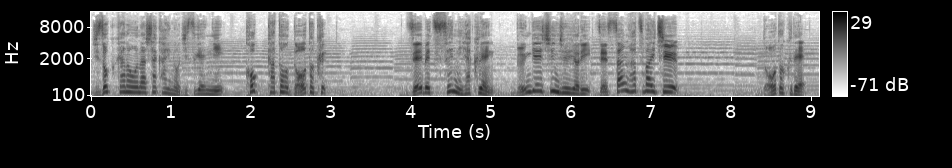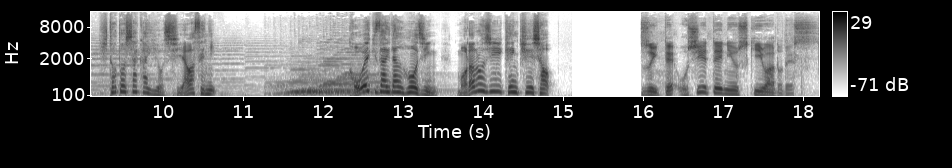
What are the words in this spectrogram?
持続可能な社会の実現に国家と道徳。税別1200円。文藝春秋より絶賛発売中。道徳で人と社会を幸せに。公益財団法人モラロジー研究所。続いて教えてニュースキーワードです。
